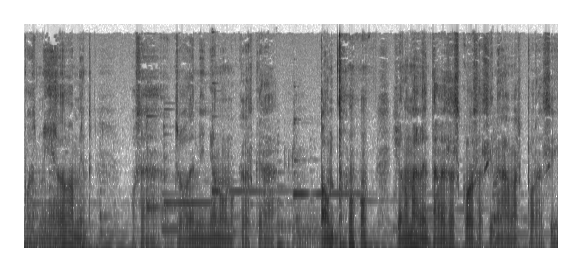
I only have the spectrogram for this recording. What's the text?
pues miedo, a O sea, yo de niño no, no creas que era tonto. yo no me aventaba esas cosas y nada más por así,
